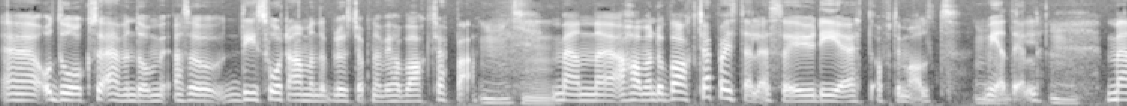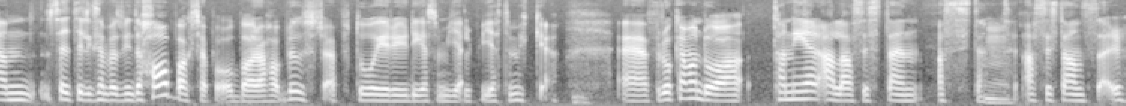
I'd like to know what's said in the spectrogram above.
Eh, och då också även då, alltså, det är svårt att använda Bluestrap när vi har baktrappa. Mm. Men eh, har man då baktrappa istället så är ju det ett optimalt Mm. medel. Men säg till exempel att vi inte har baktrappa och bara har Bluestrap, då är det ju det som hjälper jättemycket. Mm. Eh, för då kan man då ta ner alla assistent, assistent, Mm. assistanser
